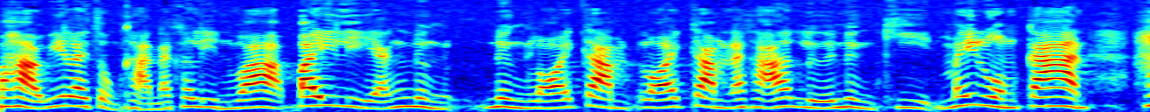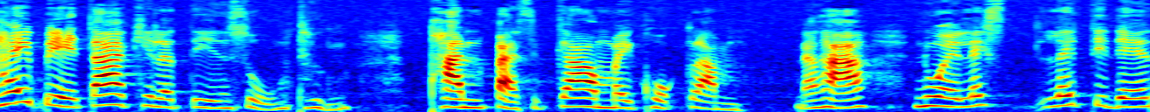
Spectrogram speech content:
มหาวิทยาลัยสงขลานครินทร์ว่าใบเหลียง1 100 กรัม 100 กรัมนะคะ หรือ 1 ขีดไม่รวมก้าน ให้เบต้าแคโรทีนสูงถึง 1,089 ไมโครกรัมนะคะ หน่วยเลติเดน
